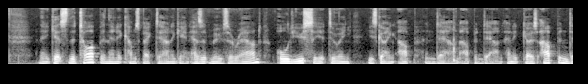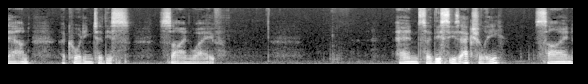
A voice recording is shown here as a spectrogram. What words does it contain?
And then it gets to the top and then it comes back down again. As it moves around, all you see it doing is going up and down, up and down. And it goes up and down according to this sine wave. And so this is actually sine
